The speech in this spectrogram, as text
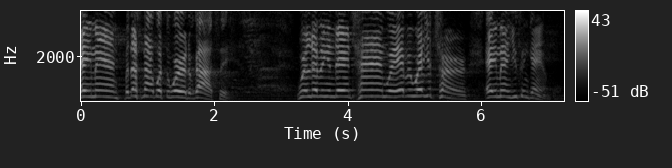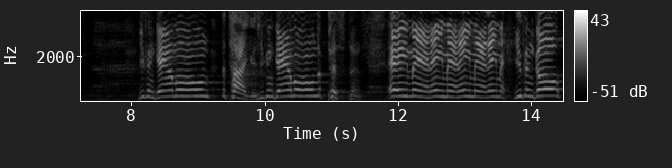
Amen. But that's not what the Word of God says. We're living in a day and time where everywhere you turn, amen, you can gamble. You can gamble on the Tigers. You can gamble on the Pistons. Amen, amen, amen, amen. You can go,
